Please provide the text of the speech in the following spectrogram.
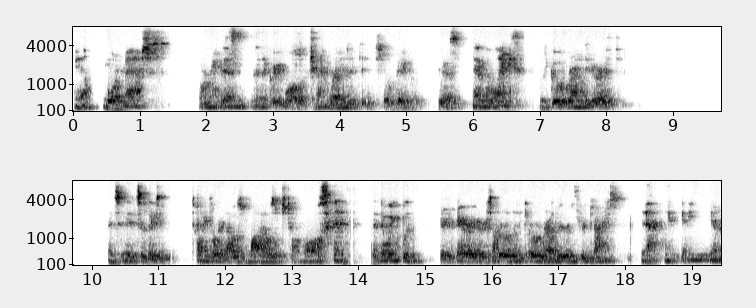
You more mass Or maybe- than, than the Great Wall of China, right, it- it's so big. Yes, And the length would go around the earth. It's, it's at least twenty-four thousand miles of stone walls the New England area or something. go around the earth three times. Yeah, yeah.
